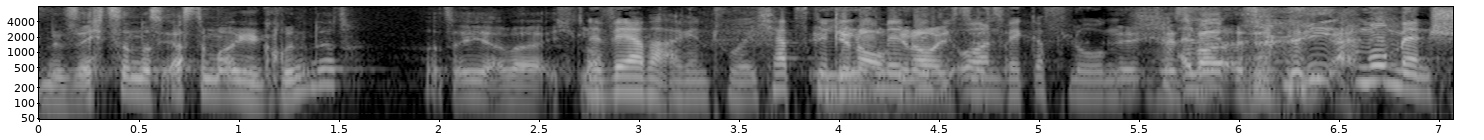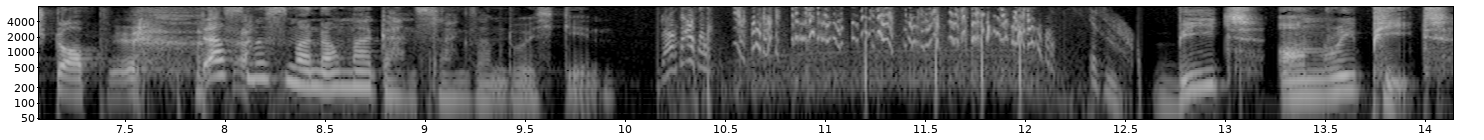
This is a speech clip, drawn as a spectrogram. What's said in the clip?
mit 16 das erste Mal gegründet. Tatsächlich, aber ich glaube. Eine Werbeagentur. Ich habe es gelesen, Genau, mir genau, sind die Ohren das- weggeflogen. das Also, war- also, wie. Moment, stopp. Das müssen wir noch mal ganz langsam durchgehen. Beat on Repeat.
